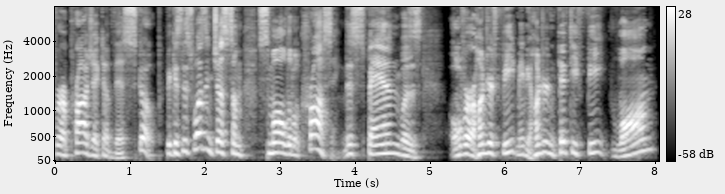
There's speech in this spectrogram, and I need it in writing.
for a project of this scope. Because this wasn't just some small little crossing. This span was over 100 feet, maybe 150 feet long,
